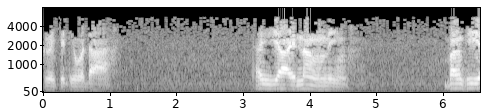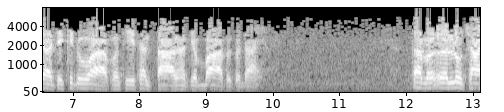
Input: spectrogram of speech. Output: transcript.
เกิดเป็นเทวดา ท่านยายนั่งนิ่ง บางทีอาจจะคิดว่าบางทีท่านตาอาจจะบ้าไปก็ได้ ถ้าบังเอิญลูกชาย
